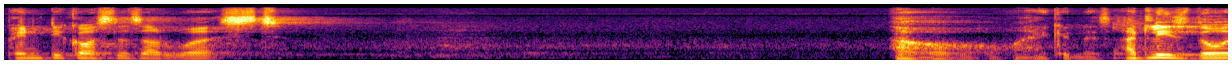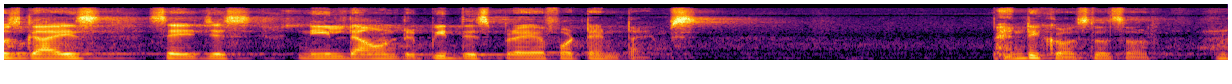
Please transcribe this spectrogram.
Pentecostals are worst. Oh my goodness. At least those guys say just kneel down, repeat this prayer for 10 times. Pentecostals are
